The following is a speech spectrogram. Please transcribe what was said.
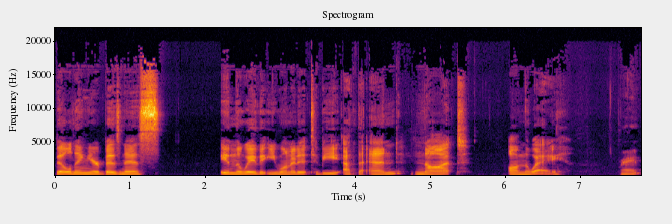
building your business in the way that you wanted it to be at the end, not on the way. Right.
